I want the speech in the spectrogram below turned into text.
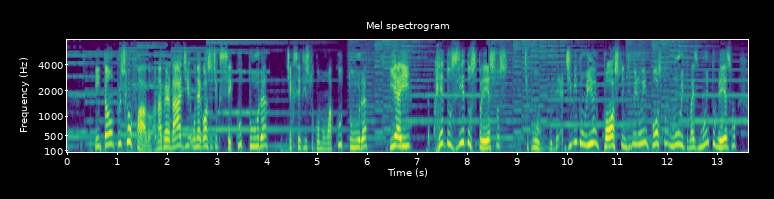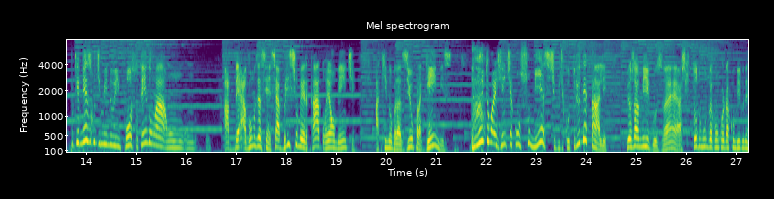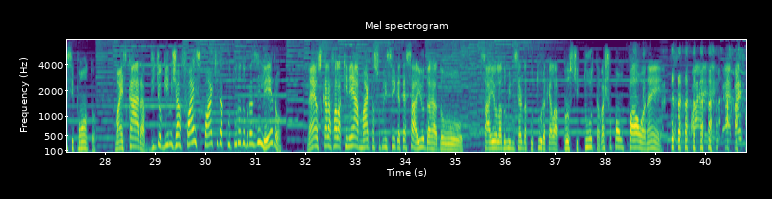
Então, por isso que eu falo, na verdade, o negócio tinha que ser cultura, tinha que ser visto como uma cultura, e aí reduzir os preços, tipo, diminuir o imposto, diminuir o imposto muito, mas muito mesmo, porque mesmo diminuir o imposto, tendo uma, um, um vamos dizer assim, se abrisse o mercado realmente aqui no Brasil para games, muito mais gente ia consumir esse tipo de cultura. E o detalhe, meus amigos, né? Acho que todo mundo vai concordar comigo nesse ponto. Mas, cara, videogame já faz parte da cultura do brasileiro. Né? Os caras falam que nem a Marta Suplicy, que até saiu da, do, saiu lá do Ministério da Cultura, aquela prostituta, vai chupar um pau, né? Vai, vai, vai,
